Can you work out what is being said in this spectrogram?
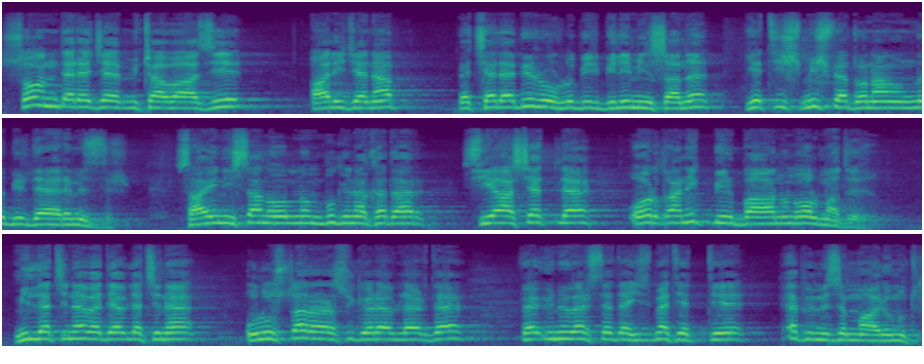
son derece mütevazi, Ali Cenap ve çelebi ruhlu bir bilim insanı, yetişmiş ve donanımlı bir değerimizdir. Sayın İhsanoğlu'nun bugüne kadar siyasetle organik bir bağının olmadığı, milletine ve devletine uluslararası görevlerde ve üniversitede hizmet ettiği hepimizin malumudur.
